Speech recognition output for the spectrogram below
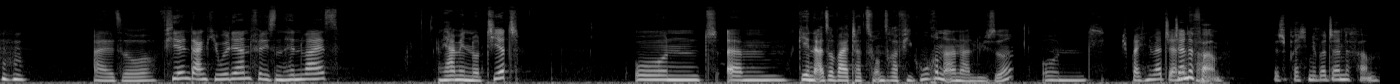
also vielen Dank, Julian, für diesen Hinweis. Wir haben ihn notiert und ähm, gehen also weiter zu unserer Figurenanalyse und sprechen über Jennifer. Jennifer. Wir sprechen über Jennifer.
